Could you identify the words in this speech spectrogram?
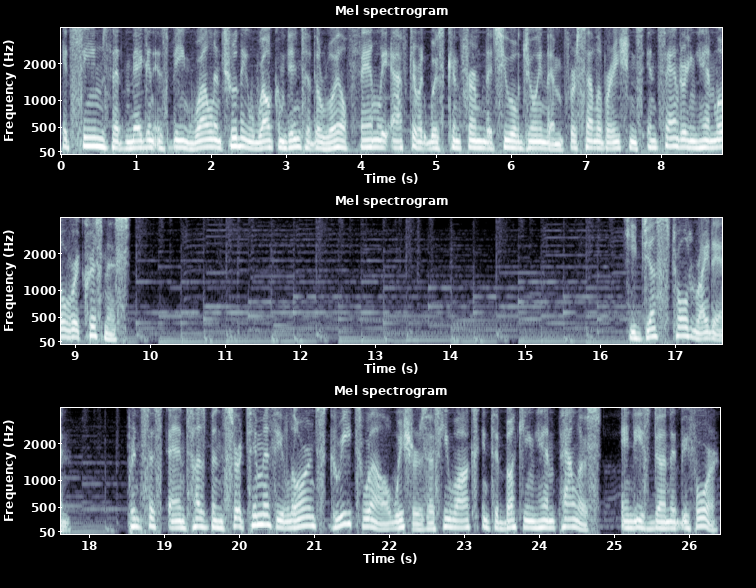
It seems that Meghan is being well and truly welcomed into the royal family after it was confirmed that she will join them for celebrations in Sandringham over Christmas. He just strolled right in. Princess Anne's husband Sir Timothy Lawrence greets well-wishers as he walks into Buckingham Palace, and he's done it before.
